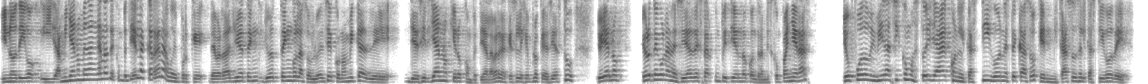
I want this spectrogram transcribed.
Y no digo, y a mí ya no me dan ganas de competir en la carrera, güey, porque de verdad yo ya tengo, yo tengo la solvencia económica de, de, decir, ya no quiero competir a la verga, que es el ejemplo que decías tú. Yo ya no, yo no tengo la necesidad de estar compitiendo contra mis compañeras yo puedo vivir así como estoy ya con el castigo, en este caso, que en mi caso es el castigo de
